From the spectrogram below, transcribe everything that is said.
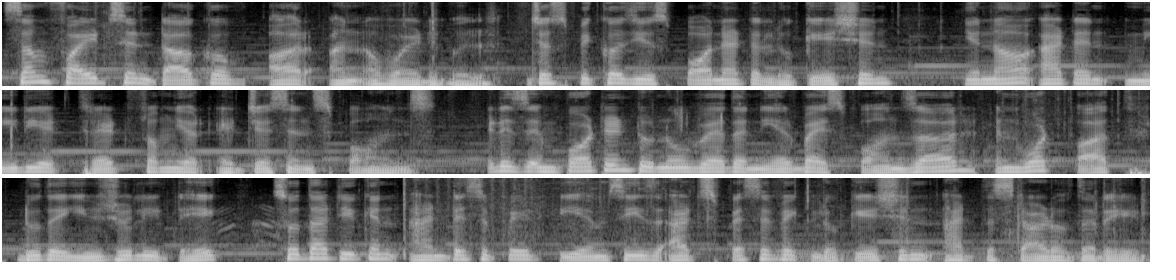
Some fights in Tarkov are unavoidable. Just because you spawn at a location, you're now at an immediate threat from your adjacent spawns. It is important to know where the nearby spawns are and what path do they usually take so that you can anticipate PMCs at specific location at the start of the raid.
